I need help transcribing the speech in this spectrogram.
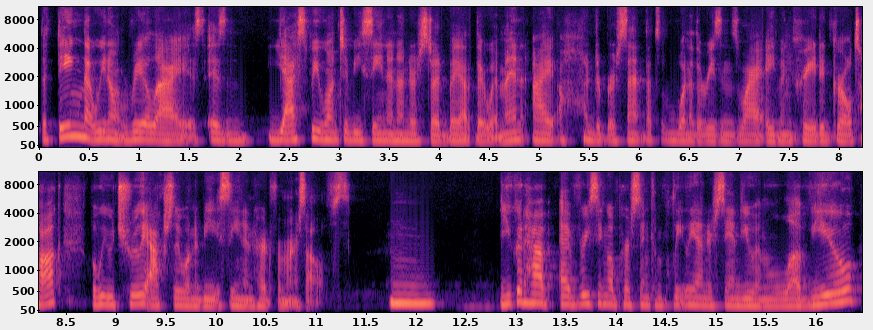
the thing that we don't realize is yes we want to be seen and understood by other women i 100% that's one of the reasons why i even created girl talk but we would truly actually want to be seen and heard from ourselves mm. you could have every single person completely understand you and love you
